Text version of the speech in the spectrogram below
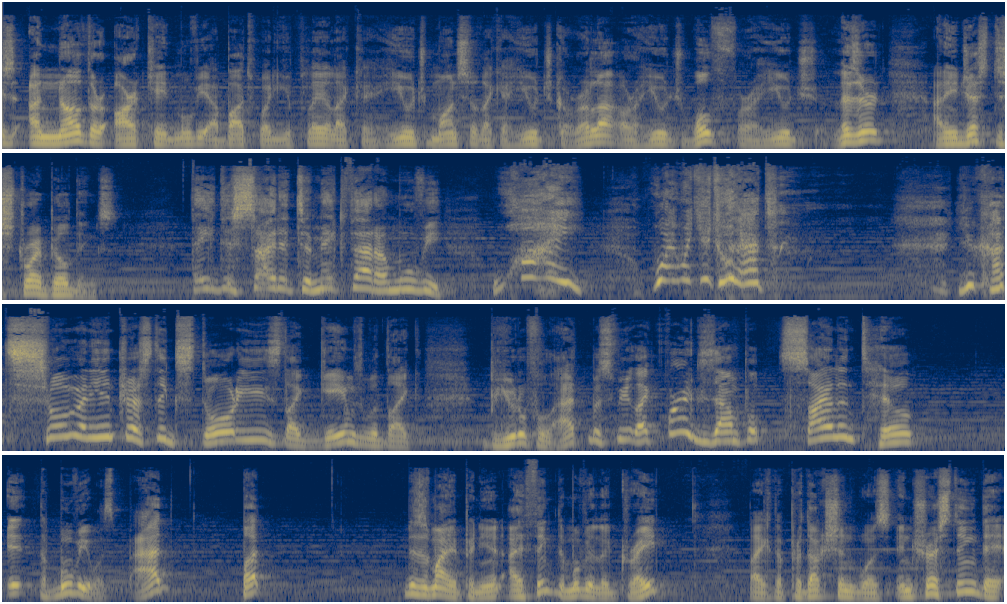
is another arcade movie about where you play like a huge monster, like a huge gorilla or a huge wolf or a huge lizard, and you just destroy buildings. They decided to make that a movie why? Why would you do that? you got so many interesting stories, like games with like beautiful atmosphere. Like for example, Silent Hill. It, the movie was bad, but this is my opinion. I think the movie looked great. Like the production was interesting. They,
